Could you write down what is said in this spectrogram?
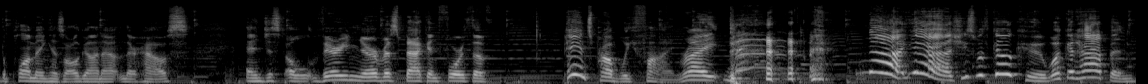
the plumbing has all gone out in their house. And just a very nervous back and forth of pan's probably fine right? Nah yeah she's with goku. What could happen?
